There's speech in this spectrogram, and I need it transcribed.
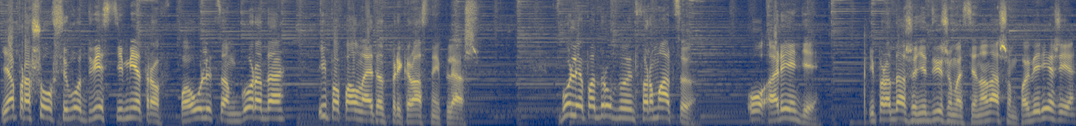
Я прошел всего 200 метров по улицам города и попал на этот прекрасный пляж. Более подробную информацию о аренде и продаже недвижимости на нашем побережье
